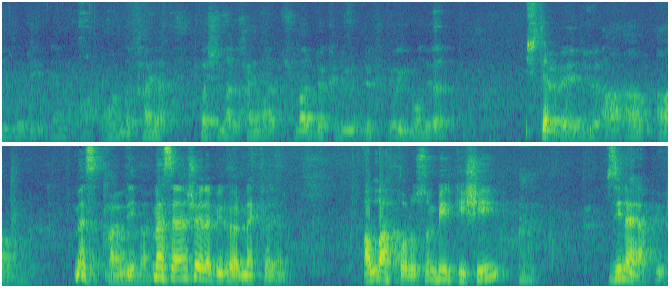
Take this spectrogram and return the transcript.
Bir yani o- anda kaynak başından kaynar sular dökülüyor, dökülüyor gibi oluyor. İşte ediyor. An, an, an. mes- Kalbinden- mesela şöyle bir örnek verelim. Allah korusun bir kişi zina yapıyor.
